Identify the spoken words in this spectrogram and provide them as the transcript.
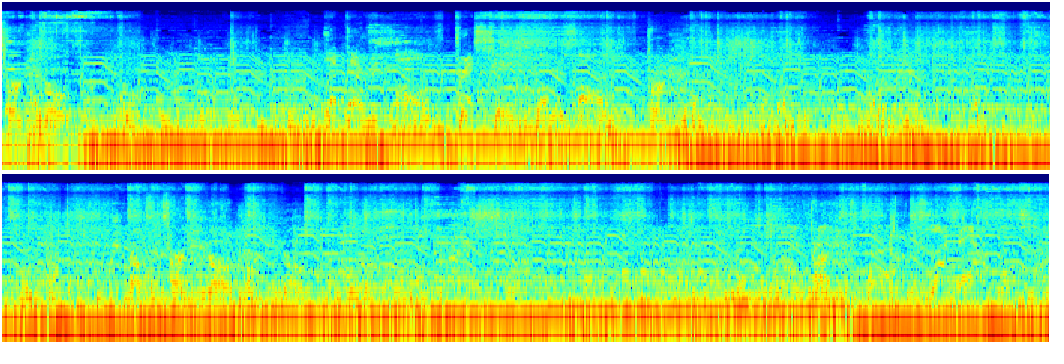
Turn it. Let them resolve. Proceed or resolve. Turn it on. Turn it. Let me out!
